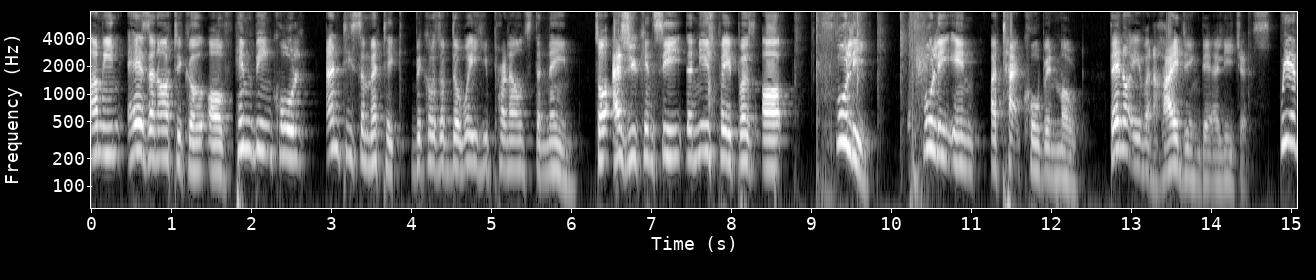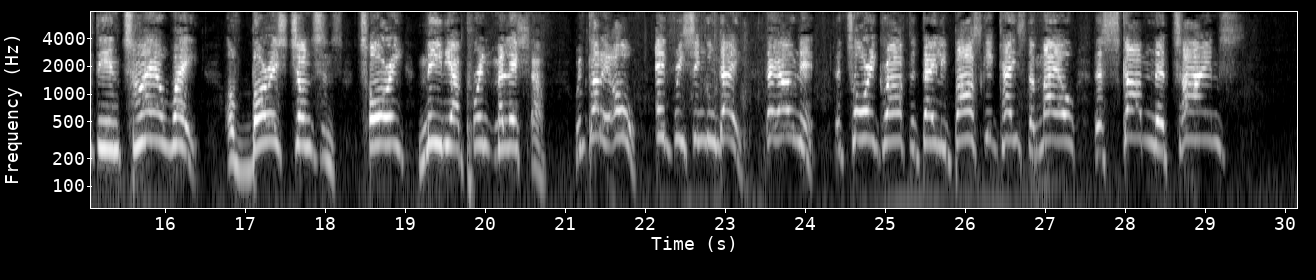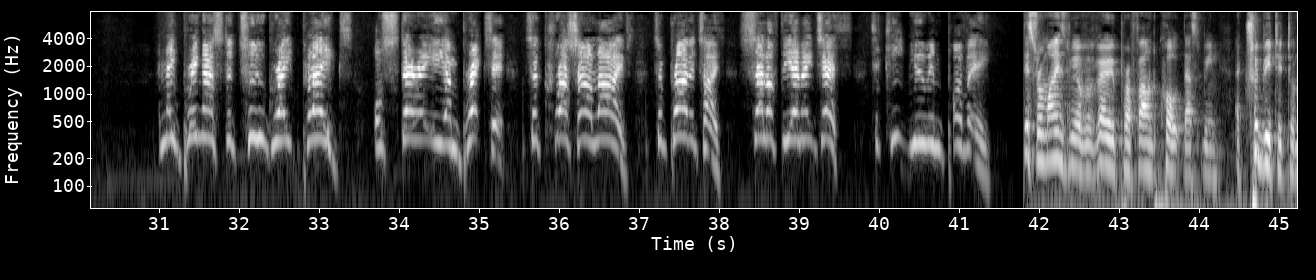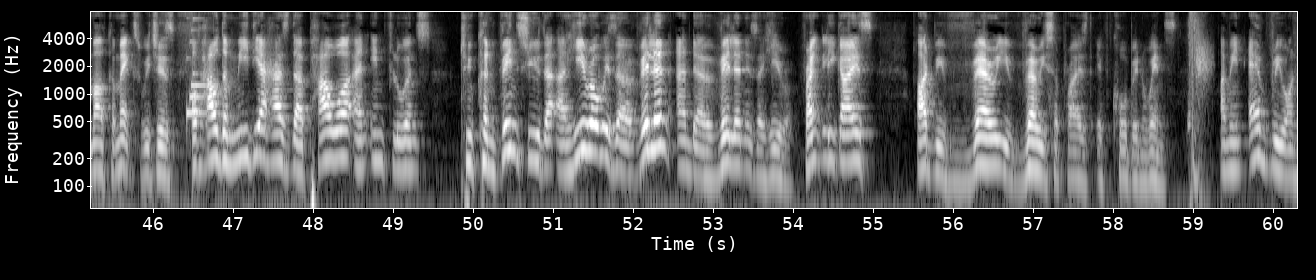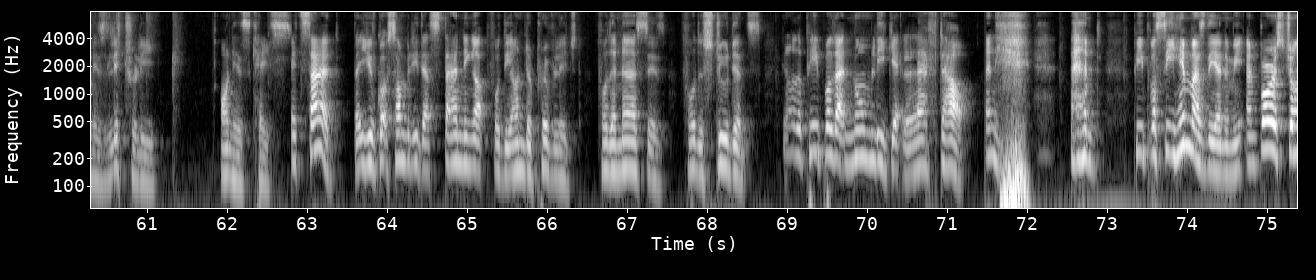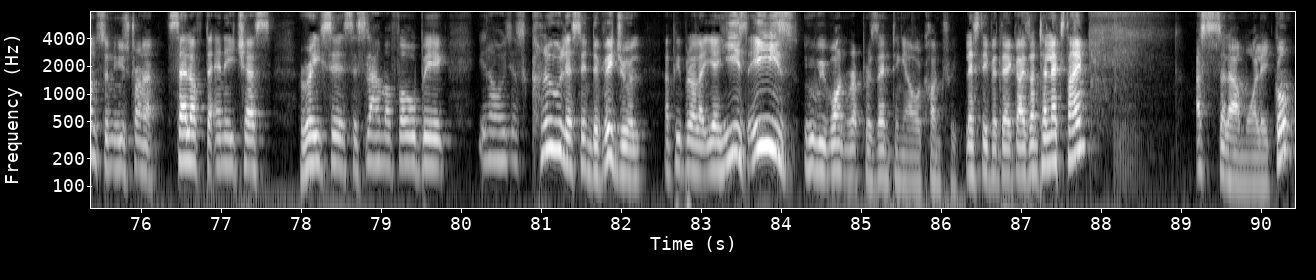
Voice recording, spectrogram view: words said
I mean, here's an article of him being called anti-Semitic because of the way he pronounced the name. So as you can see, the newspapers are fully, fully in attack Corbyn mode. They're not even hiding their allegiance. We have the entire weight of Boris Johnson's Tory media print militia. We've got it all, every single day. They own it. The Tory graft, the Daily Basket case, the Mail, the Scum, the Times. And they bring us the two great plagues, austerity and Brexit, to crush our lives, to privatise, sell off the NHS, to keep you in poverty. This reminds me of a very profound quote that's been attributed to Malcolm X, which is of how the media has the power and influence to convince you that a hero is a villain and a villain is a hero. Frankly, guys, I'd be very, very surprised if Corbyn wins. I mean, everyone is literally on his case. It's sad that you've got somebody that's standing up for the underprivileged, for the nurses, for the students, you know, the people that normally get left out. And he, and people see him as the enemy, and Boris Johnson, who's trying to sell off the NHS, racist, Islamophobic, you know, just clueless individual. And people are like, yeah, he's he's who we want representing our country. Let's leave it there, guys. Until next time. Assalamu alaikum.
